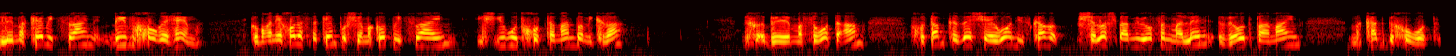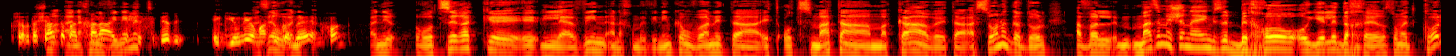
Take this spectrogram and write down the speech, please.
למכה מצרים בבחוריהם. כלומר, אני יכול לסכם פה שמכות מצרים השאירו את חותמן במקרא, במסורות העם, חותם כזה שהאירוע נזכר שלוש פעמים באופן מלא, ועוד פעמיים מכת בכורות. עכשיו, אתה שאלת בהתחלה האם יש הסבר הגיוני או משהו כזה, נכון? אני רוצה רק uh, להבין, אנחנו מבינים כמובן את, ה, את עוצמת המכה ואת האסון הגדול, אבל מה זה משנה אם זה בכור או ילד אחר? זאת אומרת, כל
